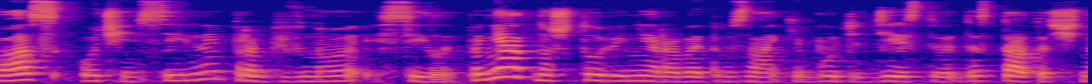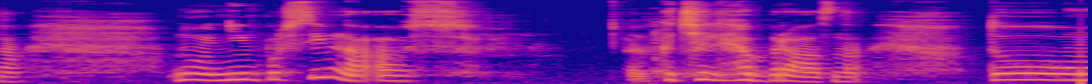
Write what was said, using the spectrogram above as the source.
вас очень сильной пробивной силой. Понятно, что Венера в этом знаке будет действовать достаточно, ну, не импульсивно, а качелеобразно, то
